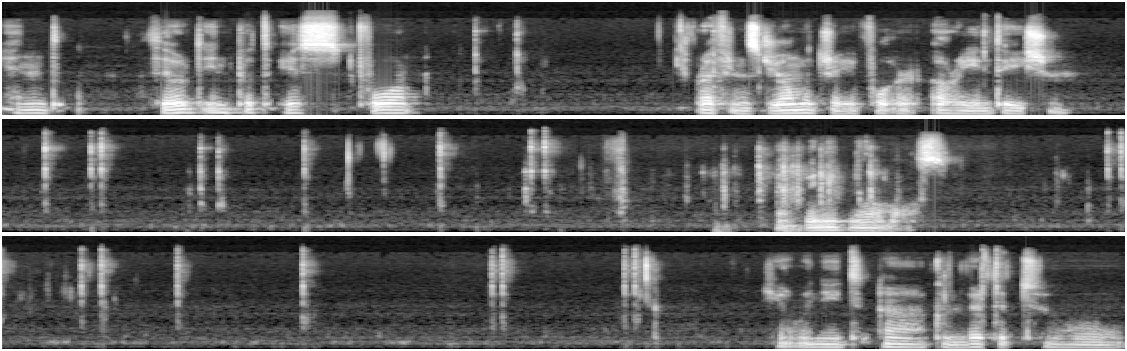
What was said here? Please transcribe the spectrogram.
and third input is for reference geometry for orientation. And we need normals here we need uh, converted to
